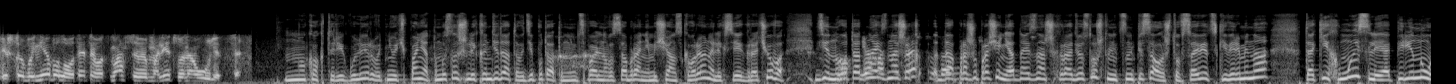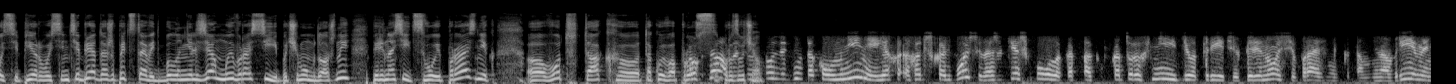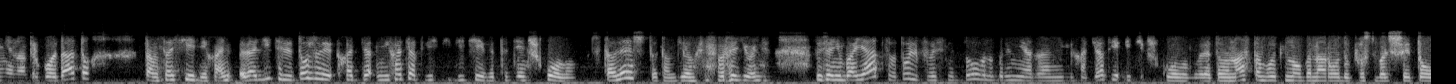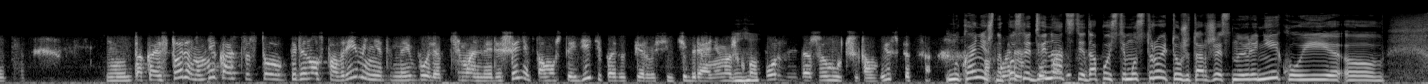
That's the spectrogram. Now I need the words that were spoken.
И чтобы не было вот этой вот массовой молитвы на улице. Ну, как-то регулировать не очень понятно. Мы слышали кандидата в депутаты муниципального собрания Мещанского района Алексея Грачева. Дин, ну, ну вот одна из наших... Сказать, да, да, прошу прощения, одна из наших радиослушательниц написала, что в советские времена таких мыслей о переносе 1 сентября даже представить было нельзя. Мы в России. Почему мы должны переносить свой праздник? Э, вот так, э, такой вопрос ну, да, прозвучал. Да, такого мнения. Я хочу сказать больше. Даже те школы, в которых не идет речь о переносе праздника там, ни на время, ни на другую дату, там соседних, родители тоже хотят, не хотят вести детей в этот день в школу. Представляешь, что там делать в районе? То есть они боятся, вот улица Васнецова, например, они не хотят идти в школу, говорят, а у нас там будет много народу, просто большие толпы. Ну, такая история. Но мне кажется, что перенос по времени это наиболее оптимальное решение, потому что и дети пойдут 1 сентября, немножко угу. попозже, и даже лучше там выспятся. Ну, конечно. После 12, допустим, устроить тоже торжественную линейку, и э,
